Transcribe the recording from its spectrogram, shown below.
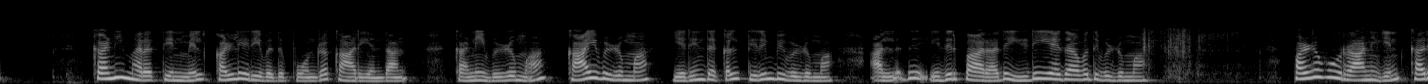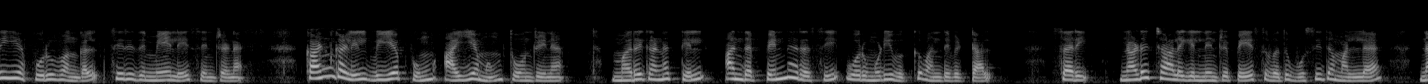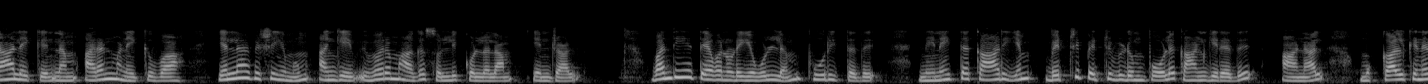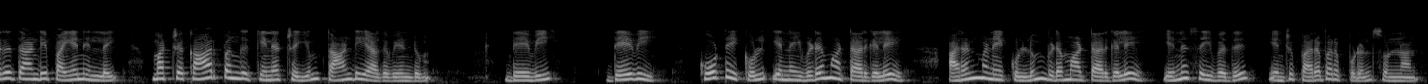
கனி மரத்தின் மேல் கல்லெறிவது போன்ற காரியந்தான். கனி விழுமா காய் விழுமா எரிந்த கல் திரும்பி விழுமா? அல்லது எதிர்பாராத இடி ஏதாவது விழுமா? பழுவூர் ராணியின் கரிய புருவங்கள் சிறிது மேலே சென்றன. கண்களில் வியப்பும் ஐயமும் தோன்றின. மறுகணத்தில் அந்த பெண்ணரசி ஒரு முடிவுக்கு வந்துவிட்டாள். சரி நடுச்சாலையில் நின்று பேசுவது உசிதமல்ல. நாளைக்கு நம் அரண்மனைக்கு வா. எல்லா விஷயமும் அங்கே விவரமாக சொல்லிக் கொள்ளலாம் என்றாள். வந்தியத்தேவனுடைய உள்ளம் பூரித்தது. நினைத்த காரியம் வெற்றி பெற்றுவிடும் போல காண்கிறது. ஆனால் முக்கால் கிணறு தாண்டி பயனில்லை. மற்ற கார்பங்கு கிணற்றையும் தாண்டியாக வேண்டும். தேவி தேவி கோட்டைக்குள் என்னை விடமாட்டார்களே? அரண்மனைக்குள்ளும் விடமாட்டார்களே? என்ன செய்வது? என்று பரபரப்புடன் சொன்னான்.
